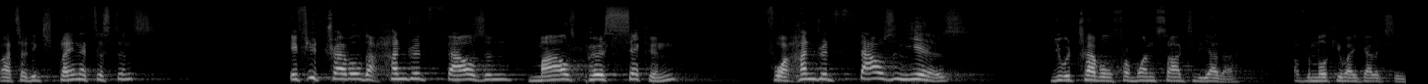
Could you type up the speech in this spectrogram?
Right, so to explain that distance, if you traveled 100,000 miles per second for 100,000 years, you would travel from one side to the other of the Milky Way galaxy.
